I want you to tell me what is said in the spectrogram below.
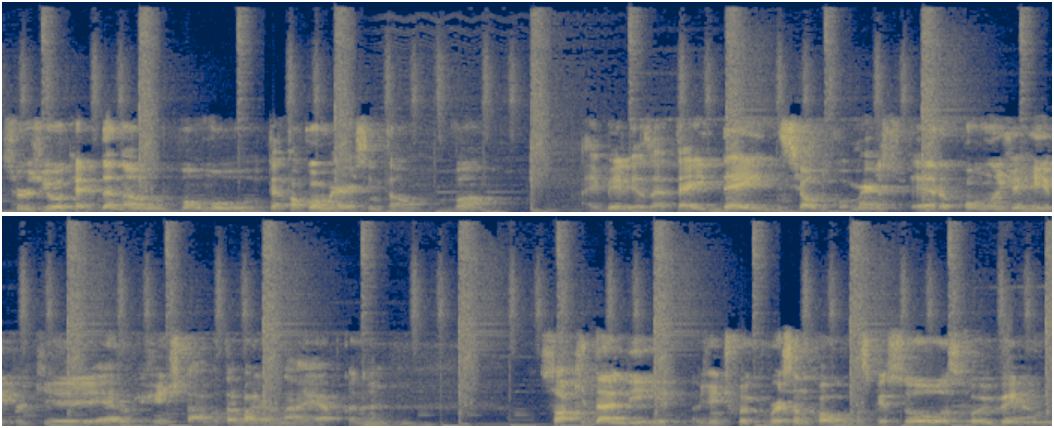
surgiu aquela ideia, não, vamos tentar o comércio então, vamos. Aí beleza, até a ideia inicial do comércio era com lingerie, porque era o que a gente estava trabalhando na época, né? Uhum. Só que dali a gente foi conversando com algumas pessoas, foi vendo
